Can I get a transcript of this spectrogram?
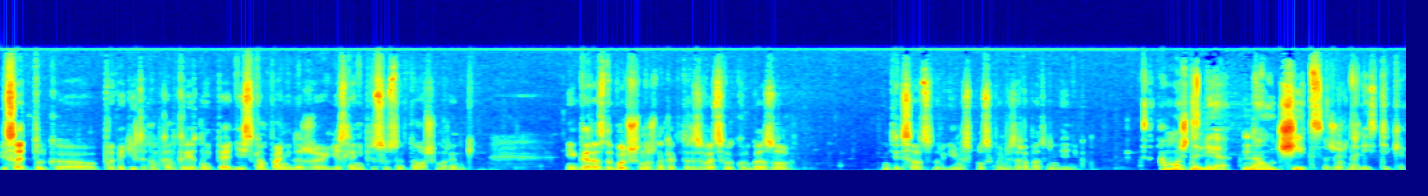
писать только про какие-то там конкретные 5-10 компаний, даже если они присутствуют на вашем рынке. И гораздо больше нужно как-то развивать свой кругозор, интересоваться другими способами зарабатывания денег. А можно ли научиться журналистике?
